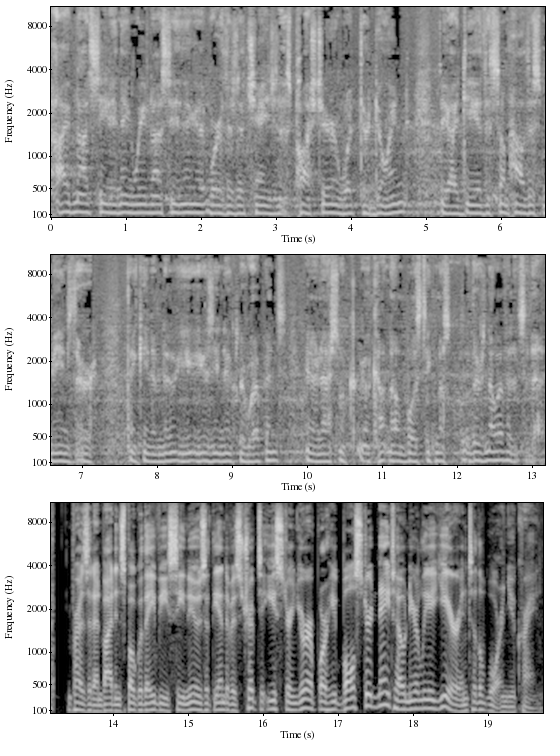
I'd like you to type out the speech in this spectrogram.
I've not seen anything, we've not seen anything where there's a change in his posture, what they're doing. The idea that somehow this means they're thinking of new, using nuclear weapons, international uh, continental ballistic missiles, there's no evidence of that. President Biden spoke with ABC News at the end of his trip to Eastern Europe, where he bolstered NATO nearly a year into the war in Ukraine.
